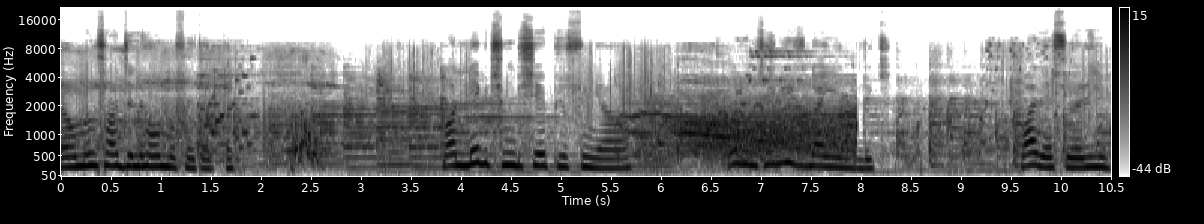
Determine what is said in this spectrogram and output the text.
Ben onları sadece Leon'la fethettim. Lan ne biçim bir şey yapıyorsun ya? Oğlum senin yüzünden yenildik. Var ya söyleyeyim.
